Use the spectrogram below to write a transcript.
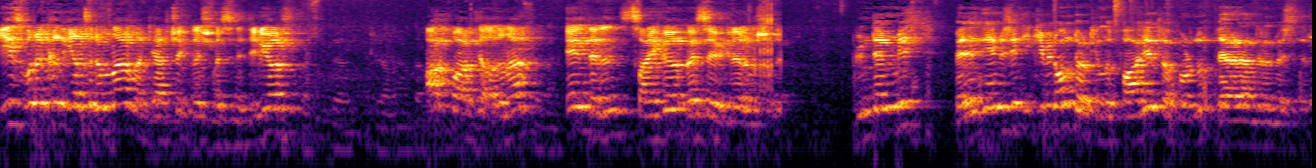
iz bırakır yatırımlarla gerçekleşmesini diliyor. AK Parti adına en derin saygı ve sevgilerimi sunuyorum. Gündemimiz belediyemizin 2014 yılı faaliyet raporunun değerlendirilmesidir.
